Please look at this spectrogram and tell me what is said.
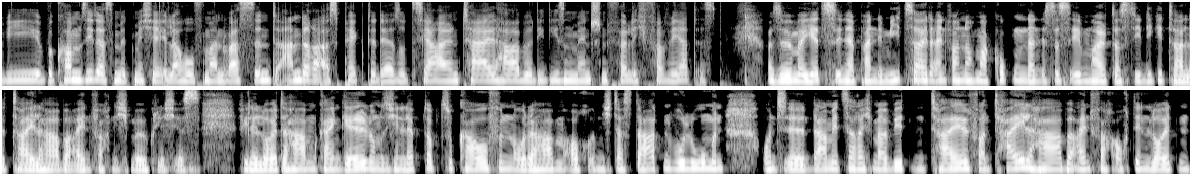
Wie bekommen Sie das mit, Michaela Hofmann? Was sind andere Aspekte der sozialen Teilhabe, die diesen Menschen völlig verwehrt ist? Also wenn wir jetzt in der Pandemiezeit einfach nochmal gucken, dann ist es eben halt, dass die digitale Teilhabe einfach nicht möglich ist. Viele Leute haben kein Geld, um sich einen Laptop zu kaufen oder haben auch nicht das Datenvolumen. Und äh, damit, sage ich mal, wird ein Teil von Teilhabe einfach auch den Leuten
